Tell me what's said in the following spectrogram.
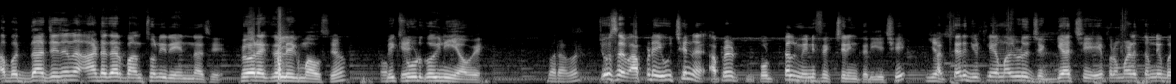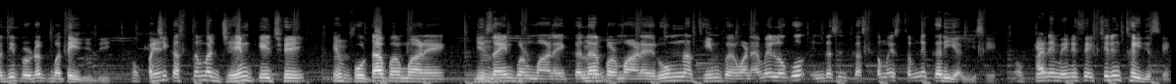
આ બધા જે છે ને આઠ હજાર પાંચસો ની રેન્જ ના છે. પ્યોર એક્રેલિકમાં આવશે મિક્સ વુડ કોઈ નહીં આવે. બરાબર. જો સાહેબ આપણે એવું છે ને આપણે ટોટલ મેન્યુફેક્ચરિંગ કરીએ છીએ. અત્યારે જેટલી અમારી જોડે જગ્યા છે એ પ્રમાણે તમને બધી પ્રોડક્ટ બતાવી દીધી. પછી કસ્ટમર જેમ કે છે એમ ફોટા પ્રમાણે ડિઝાઇન પ્રમાણે કલર પ્રમાણે રૂમ ના થીમ પ્રમાણે અમે લોકો ઇન ધ સેન્સ કસ્ટમાઇઝ તમને કરી આલી છે. અને મેન્યુફેક્ચરિંગ થઈ જશે.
